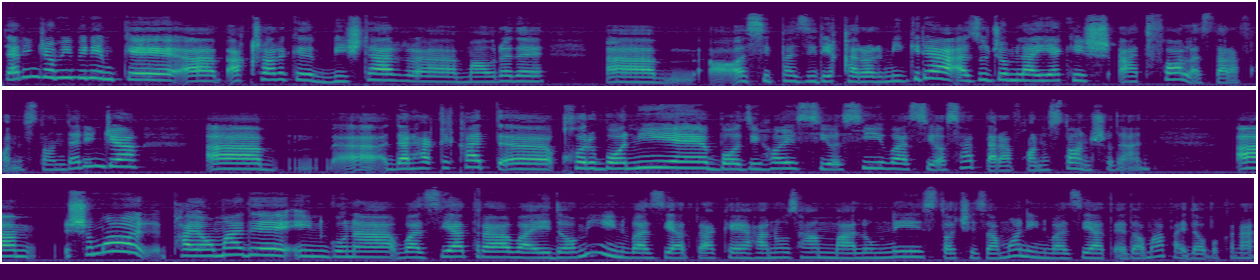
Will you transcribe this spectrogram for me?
در اینجا می‌بینیم که اقشار که بیشتر مورد آسیب پذیری قرار می‌گیره از او جمله یکیش اطفال است در افغانستان. در اینجا در حقیقت قربانی بازی های سیاسی و سیاست در افغانستان شدن. شما پیامد این گونه وضعیت را و ادامه این وضعیت را که هنوز هم معلوم نیست تا چه زمان این وضعیت ادامه پیدا بکنه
